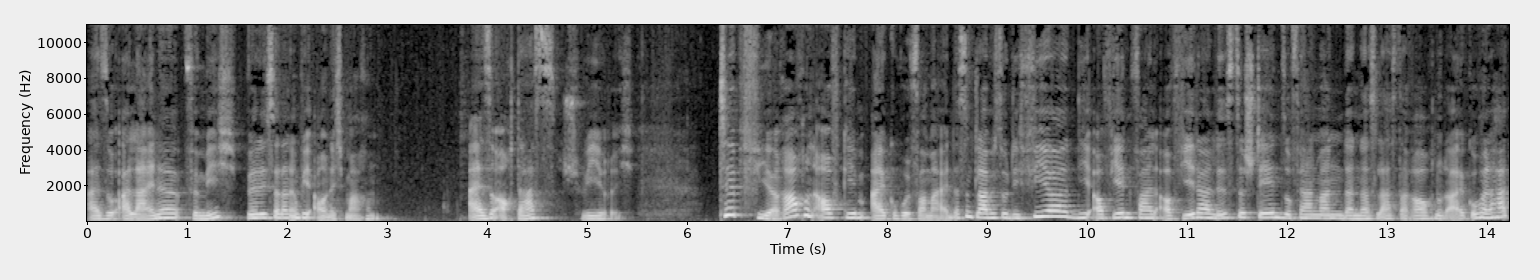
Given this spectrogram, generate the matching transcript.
also alleine für mich will ich es ja dann irgendwie auch nicht machen. Also auch das schwierig. Tipp 4, Rauchen aufgeben, Alkohol vermeiden. Das sind, glaube ich, so die vier, die auf jeden Fall auf jeder Liste stehen, sofern man dann das Laster Rauchen und Alkohol hat.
